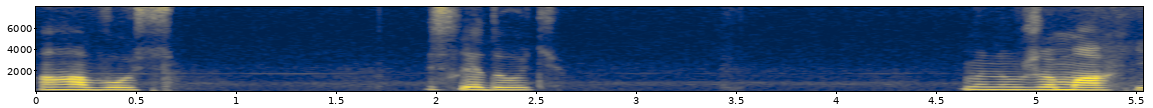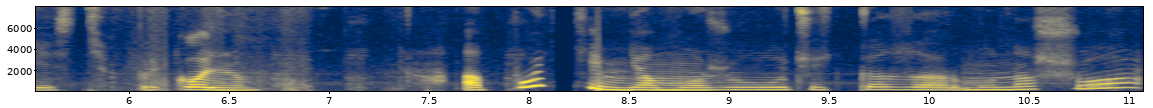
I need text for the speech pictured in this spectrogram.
Ага, вось. Исследовать. У мене вже мах є. Прикольно. А потім я можу улучшить казарму. На що?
